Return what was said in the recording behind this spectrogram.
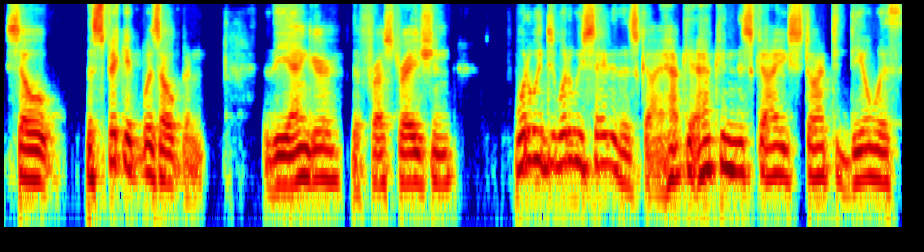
So the spigot was open. the anger, the frustration. What do we do? What do we say to this guy? How can, how can this guy start to deal with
